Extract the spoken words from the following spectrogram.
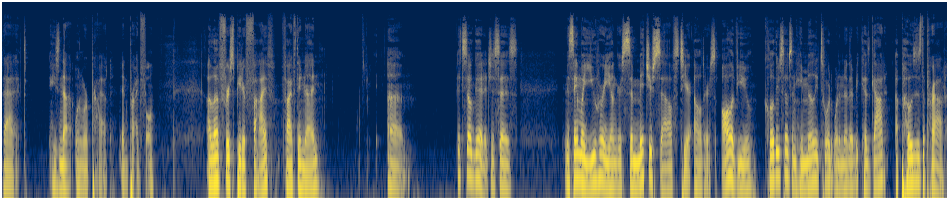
that He's not when we're proud and prideful. I love 1 Peter 5, 5 through 9. Um, it's so good. It just says, in the same way, you who are younger, submit yourselves to your elders. All of you, clothe yourselves in humility toward one another, because God opposes the proud,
